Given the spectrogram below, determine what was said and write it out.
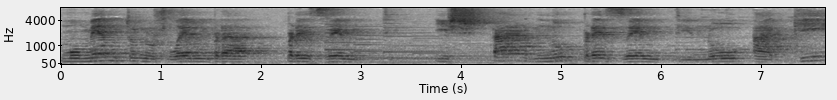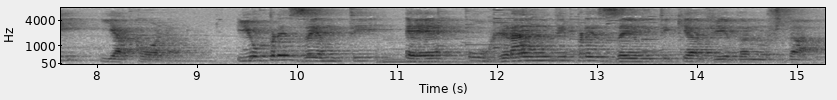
Momento nos lembra presente, estar no presente, no aqui e agora. E o presente é o grande presente que a vida nos dá.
